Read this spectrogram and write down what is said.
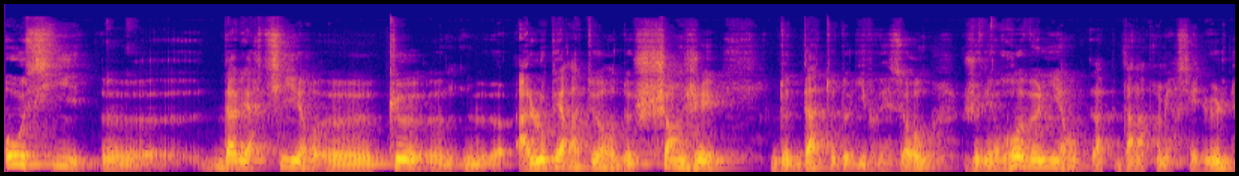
aussi euh, d'avertir euh, que à l'opérateur de changer de date de livraison, je vais revenir dans la première cellule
